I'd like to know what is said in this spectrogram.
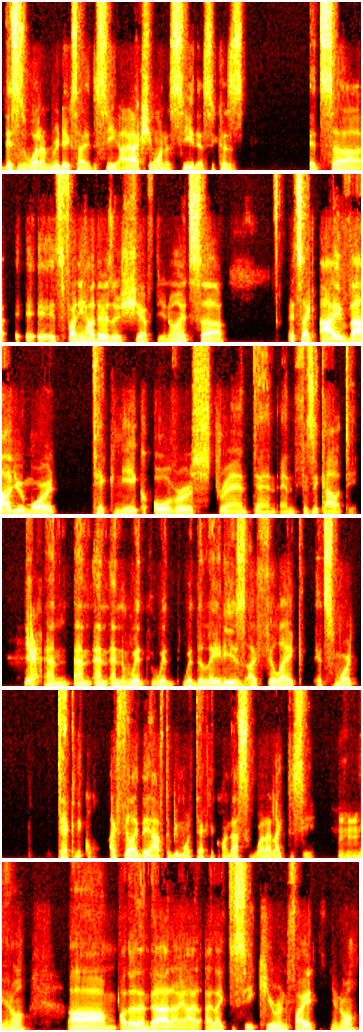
this is what i'm really excited to see. I actually want to see this because it's uh it, it's funny how there's a shift you know it's uh it's like i value more technique over strength and and physicality yeah and and and and with with with the ladies i feel like it's more technical. I feel like they have to be more technical, and that's what I like to see. Mm-hmm. You know, um, other than that, I, I I like to see Kieran fight. You know,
